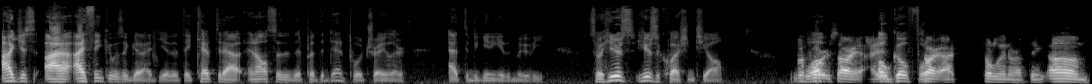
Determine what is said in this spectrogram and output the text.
I just I, I think it was a good idea that they kept it out, and also that they put the Deadpool trailer at the beginning of the movie. So here's here's a question to y'all. Before, What- sorry, I, Oh, go for it. sorry, I'm totally interrupting. Um,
